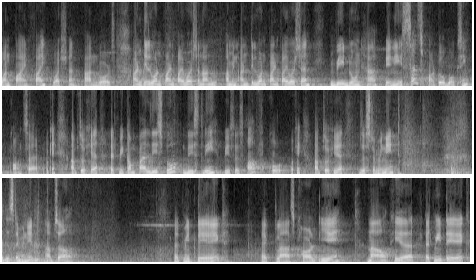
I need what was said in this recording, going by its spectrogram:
1.5 version onwards. Until 1.5 version on i mean until 1.5 version we don't have any such auto boxing concept okay? Um, so here let me compile these two these three pieces of code okay? Um, so here just a minute. Just a minute. Um, Observe let me take a class called a. Now here let me take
